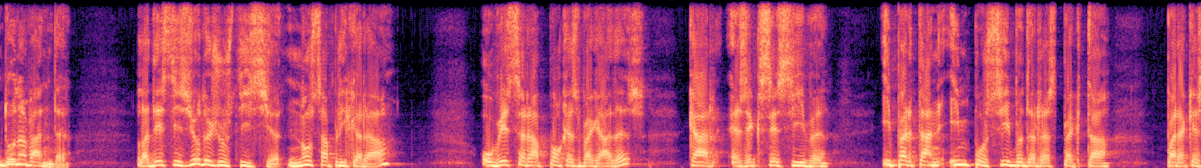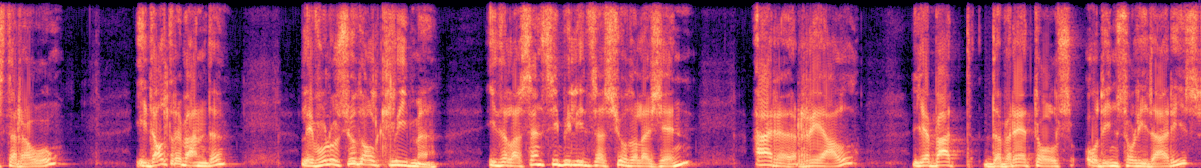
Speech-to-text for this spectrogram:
D'una banda, la decisió de justícia no s'aplicarà o bé serà poques vegades, car és excessiva i per tant impossible de respectar per aquesta raó, i d'altra banda, l'evolució del clima i de la sensibilització de la gent, ara real, llevat de brètols o d'insolidaris,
